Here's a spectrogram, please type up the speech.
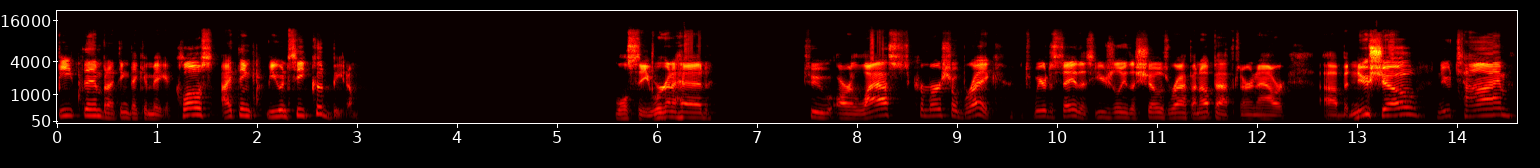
beat them, but I think they can make it close. I think UNC could beat them. We'll see. We're going to head to our last commercial break. It's weird to say this. Usually the show's wrapping up after an hour, uh, but new show, new time,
